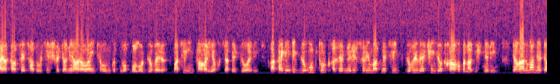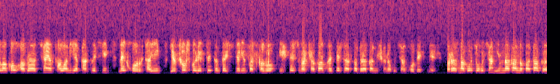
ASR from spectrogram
հայաթափվեց Հադրութի շրջանի հարավային թևում գտնվող բոլոր գյուղերը, բացի Հիմթաղար եւ Խծապետ գյուղերից։ Ակագետիկ գյուղում թուրք ազերների սրի մատնեցին գյուղի վերջին 7 խաղը բնակիչներին։ Եղանման հետևանքով ավիացիա եւ թալանի ենթարկվեցին մեկ խորհրդային եւ 4 կոլեկտիվ տնտեսություններին պատկանող ինչպես վարչական, այնպես արտադրական նշանակության օբյեկտներ։ Ռազմագործողության հիմնական նպատակը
